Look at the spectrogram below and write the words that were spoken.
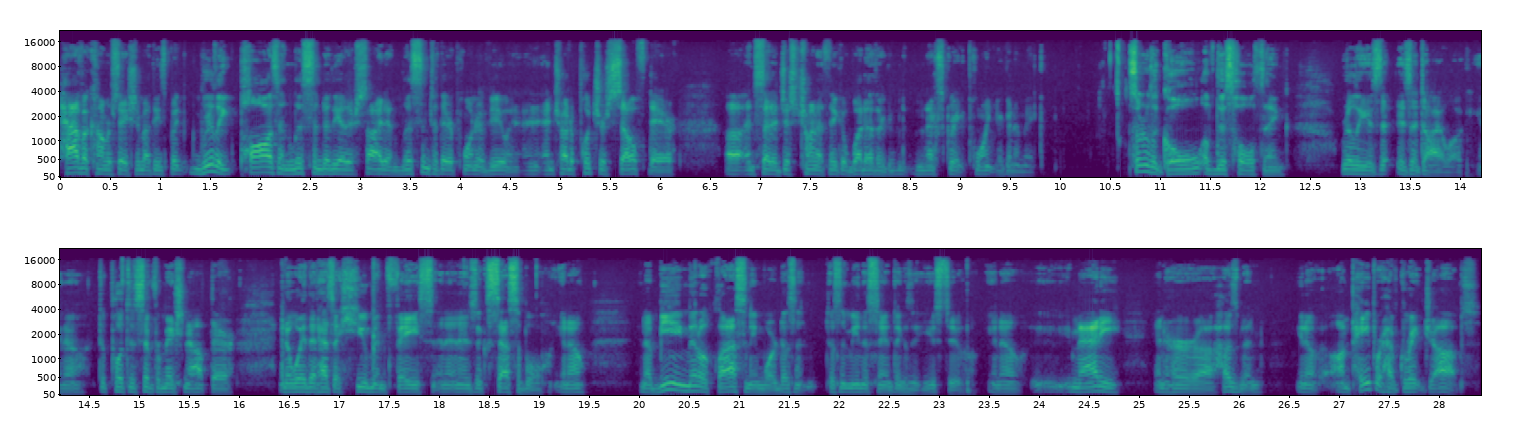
have a conversation about these, but really pause and listen to the other side and listen to their point of view and, and, and try to put yourself there uh, instead of just trying to think of what other next great point you're going to make sort of the goal of this whole thing really is is a dialogue. You know, to put this information out there in a way that has a human face and, and is accessible. You know, you know, being middle class anymore doesn't doesn't mean the same thing as it used to. You know, Maddie and her uh, husband, you know, on paper have great jobs.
